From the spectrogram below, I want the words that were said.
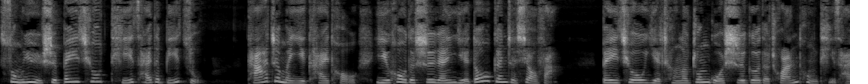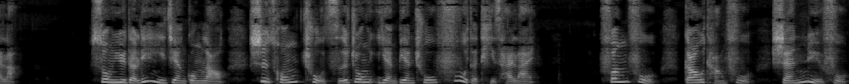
宋玉是悲秋题材的鼻祖。他这么一开头，以后的诗人也都跟着效法，悲秋也成了中国诗歌的传统题材了。宋玉的另一件功劳是从楚辞中演变出赋的题材来，《风赋》《高唐赋》《神女赋》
